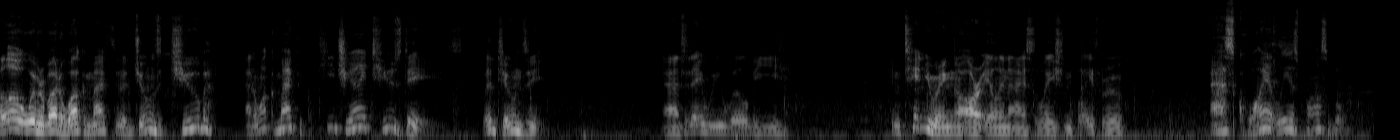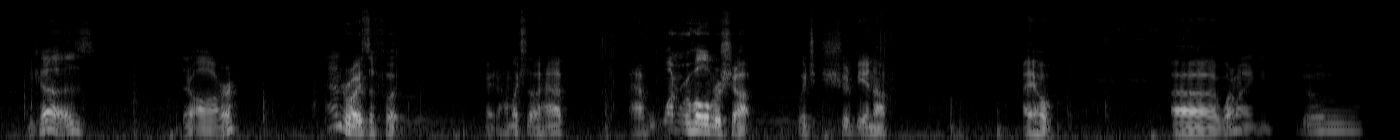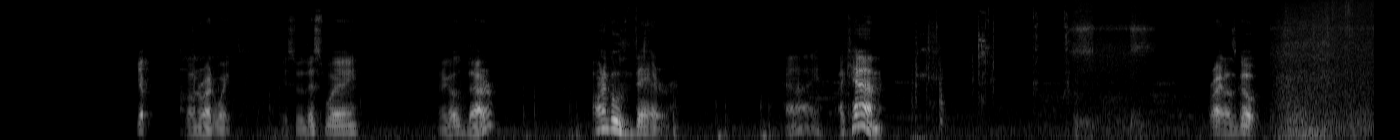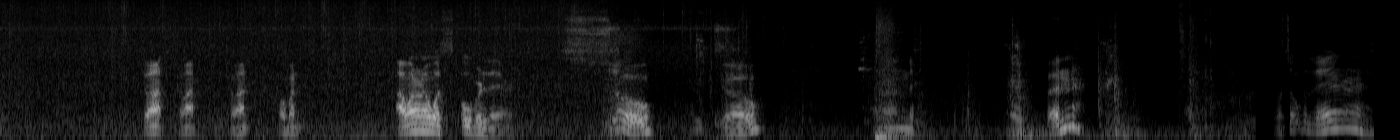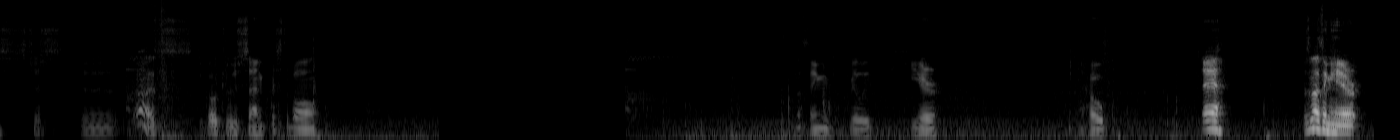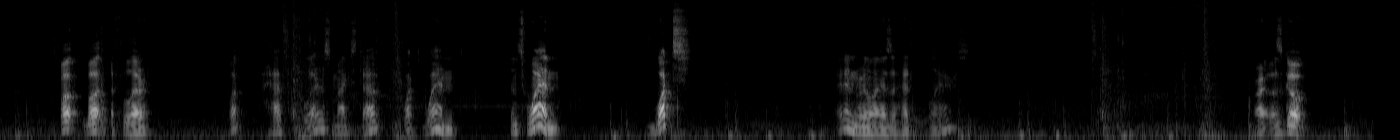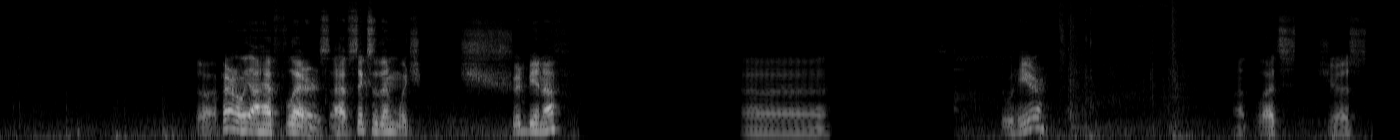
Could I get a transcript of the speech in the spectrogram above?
Hello, everybody. Welcome back to the Jonesy Tube, and welcome back to TGI Tuesdays with Jonesy. And today we will be continuing our Alien Isolation playthrough as quietly as possible, because there are androids afoot. Wait, how much do I have? I have one revolver shot, which should be enough. I hope. Uh, what am I need to go? Going the right way. Okay, so this way. Can I go there? I want to go there. Can I? I can! Alright, let's go. Come on, come on, come on. Open. I want to know what's over there. So, there go. And open. So what's over there? It's just, uh, oh, it's to go to San Cristobal. Nothing really here. I hope. Eh, there's nothing here. Oh, but a flare. What? I have flares maxed out? What? When? Since when? What? I didn't realize I had flares. Alright, let's go. So apparently I have flares. I have six of them, which should be enough. Uh, here. Let's just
